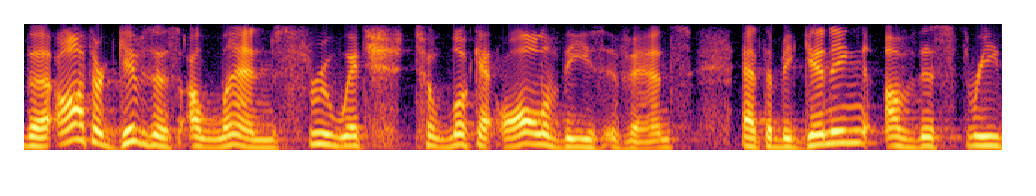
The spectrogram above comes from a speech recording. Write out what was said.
the author gives us a lens through which to look at all of these events at the beginning of this three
